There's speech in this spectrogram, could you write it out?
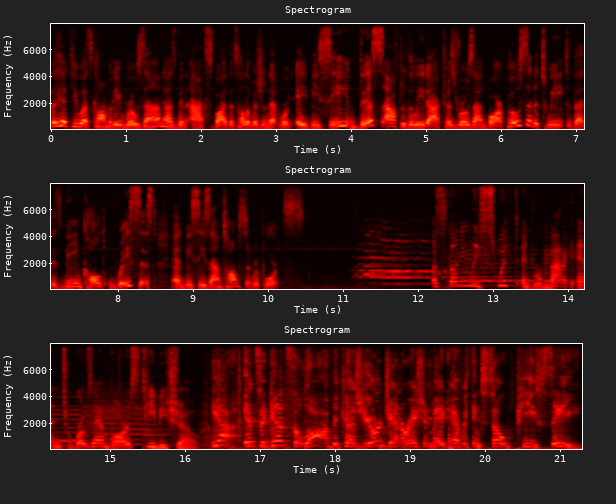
The hit U.S. comedy Roseanne has been axed by the television network ABC. This after the lead actress Roseanne Barr posted a tweet that is being called racist. NBC's Ann Thompson reports. A stunningly swift and dramatic end to Roseanne Barr's TV show. Yeah, it's against the law because your generation made everything so PC.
